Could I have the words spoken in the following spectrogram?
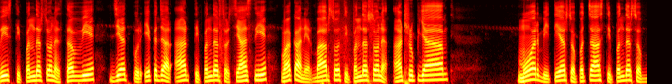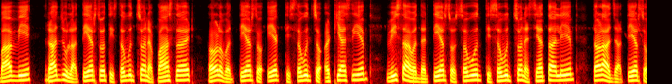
વીસથી પંદરસો ને છવ્વીસ, જેતપુર એક હજાર આઠથી પંદરસો છ્યાસી, વાંકાનેર બારસોથી પંદરસો ને આઠ રૂપિયા, મોરબી તેરસો પચાસથી પંદરસો બાવીસ, રાજુલા તેરસોથી ચૌદસો ને પાસઠ, હળવદ તેરસો એકથી ચૌદસો અઠ્યાસી વિસાવદર તેરસો ચૌદથી ચૌદસો ને સેતાલીસ તળાજા તેરસો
